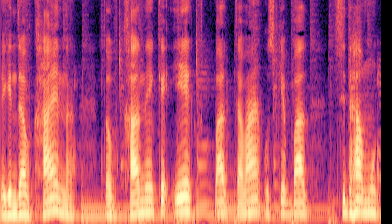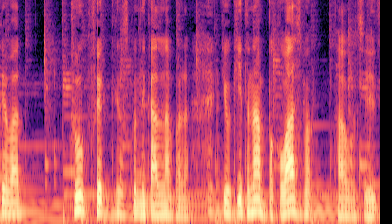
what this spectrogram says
लेकिन जब खाए ना तो खाने के एक बार चबाएँ, उसके बाद सीधा मुँह के बाद थूक फेंक के उसको निकालना पड़ा, क्योंकि इतना बकवास था वो चीज़।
